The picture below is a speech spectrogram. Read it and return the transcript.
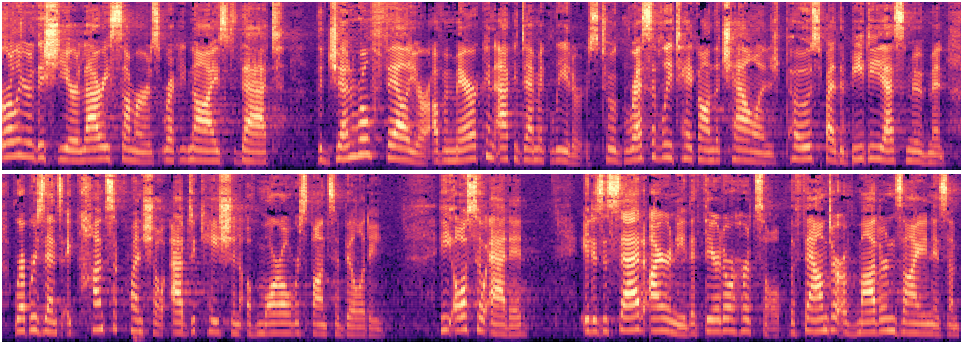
Earlier this year, Larry Summers recognized that the general failure of American academic leaders to aggressively take on the challenge posed by the BDS movement represents a consequential abdication of moral responsibility. He also added, it is a sad irony that Theodore Herzl, the founder of modern Zionism,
